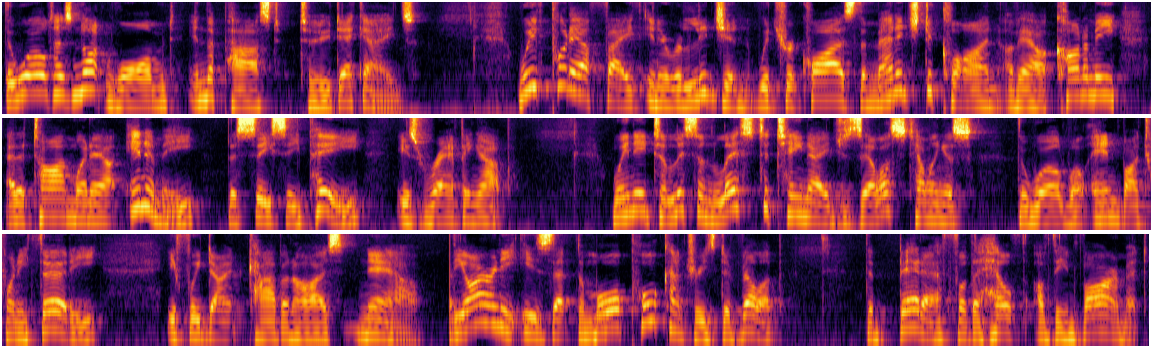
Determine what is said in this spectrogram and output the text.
the world has not warmed in the past two decades. We've put our faith in a religion which requires the managed decline of our economy at a time when our enemy, the CCP, is ramping up. We need to listen less to teenage zealots telling us the world will end by 2030 if we don't carbonise now. The irony is that the more poor countries develop, the better for the health of the environment,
